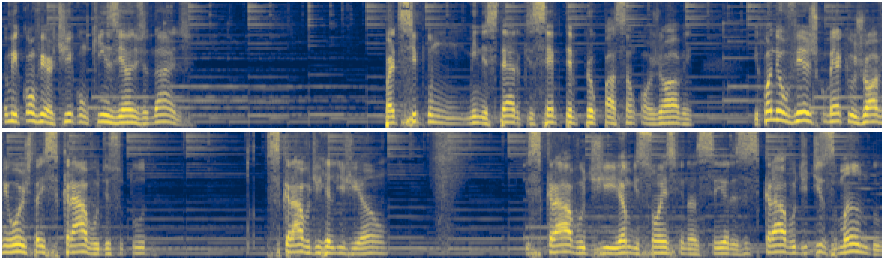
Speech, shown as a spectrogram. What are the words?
eu me converti com 15 anos de idade, participo de um ministério que sempre teve preocupação com o jovem, e quando eu vejo como é que o jovem hoje está escravo disso tudo, escravo de religião, escravo de ambições financeiras, escravo de desmando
